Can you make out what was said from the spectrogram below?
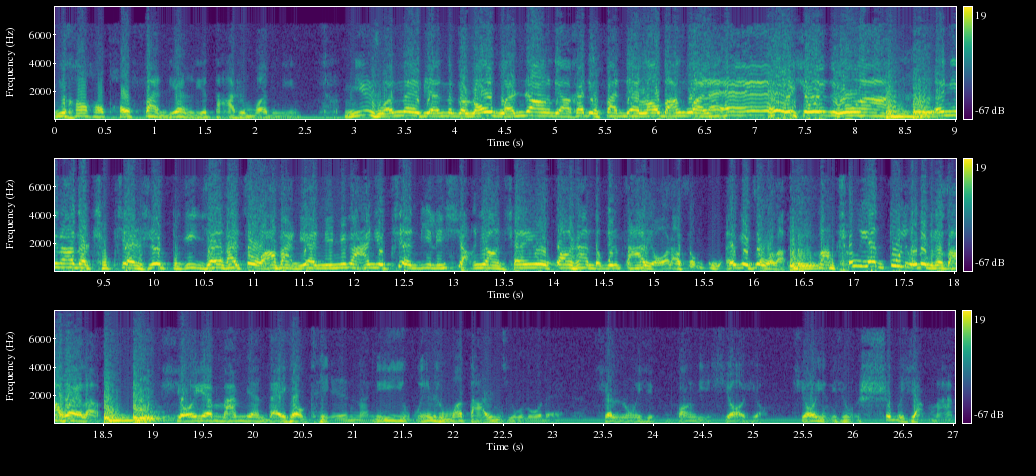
你好好跑饭店里打什么的呢？你说那边那个老管账的，还得饭店老板过来，哎，小英雄啊，哎，你那在吃骗食不给钱，还揍俺饭店呢？你看俺家遍地的香酱甜油黄鳝都给他砸了了，送锅也给揍了，妈成烟毒瘤都给他砸坏了。”小爷满面带笑，客人呐，你因为什么打人酒楼的？乾隆皇帝笑笑，小英雄实不相瞒，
